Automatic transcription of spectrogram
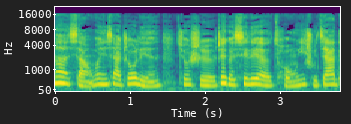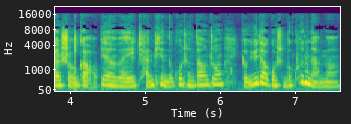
那想问一下周林，就是这个系列从艺术家的手稿变为产品的过程当中，有遇到过什么困难吗？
